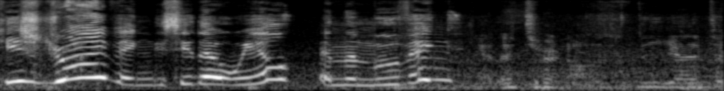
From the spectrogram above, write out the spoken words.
He's driving. You see that wheel and the moving? Gotta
